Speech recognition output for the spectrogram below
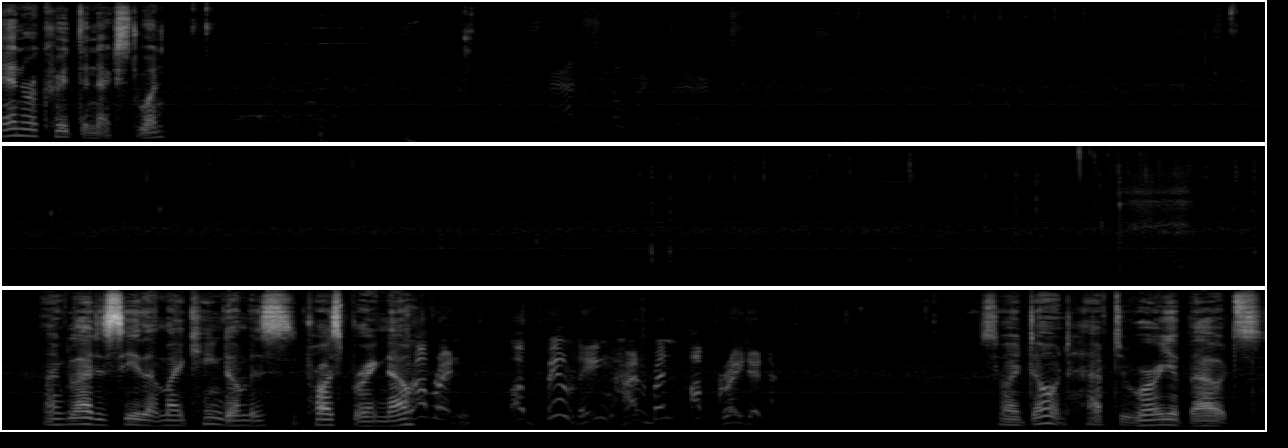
And recruit the next one. I'm glad to see that my kingdom is prospering now. Sovereign, a building has been upgraded. So I don't have to worry about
